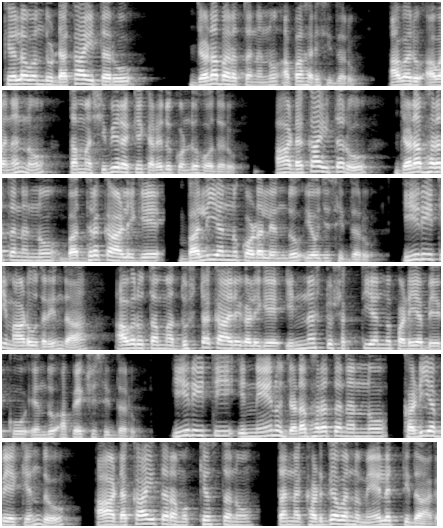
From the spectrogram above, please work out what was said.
ಕೆಲವೊಂದು ಡಕಾಯಿತರು ಜಡಭರತನನ್ನು ಅಪಹರಿಸಿದರು. ಅವರು ಅವನನ್ನು ತಮ್ಮ ಶಿಬಿರಕ್ಕೆ ಕರೆದುಕೊಂಡು ಹೋದರು. ಆ ಡಕಾಯಿತರು ಜಡಭರತನನ್ನು ಭದ್ರಕಾಳಿಗೆ ಬಲಿಯನ್ನು ಕೊಡಲೆಂದು ಯೋಜಿಸಿದ್ದರು. ಈ ರೀತಿ ಮಾಡುವುದರಿಂದ ಅವರು ತಮ್ಮ ದುಷ್ಟ ಕಾರ್ಯಗಳಿಗೆ ಇನ್ನಷ್ಟು ಶಕ್ತಿಯನ್ನು ಪಡೆಯಬೇಕು ಎಂದು ಅಪೇಕ್ಷಿಸಿದ್ದರು. ಈ ರೀತಿ ಇನ್ನೇನು ಜಡಭರತನನ್ನು ಕಡಿಯಬೇಕೆಂದು ಆ ಡಕಾಯಿತರ ಮುಖ್ಯಸ್ಥನು ತನ್ನ ಖಡ್ಗವನ್ನು ಮೇಲೆತ್ತಿದಾಗ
